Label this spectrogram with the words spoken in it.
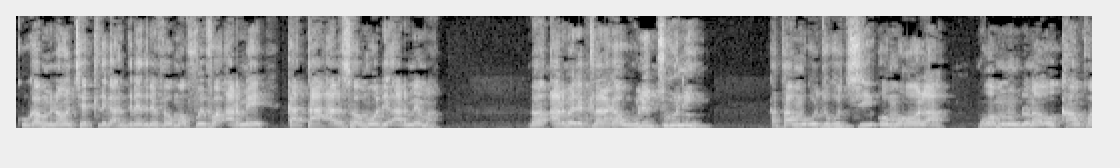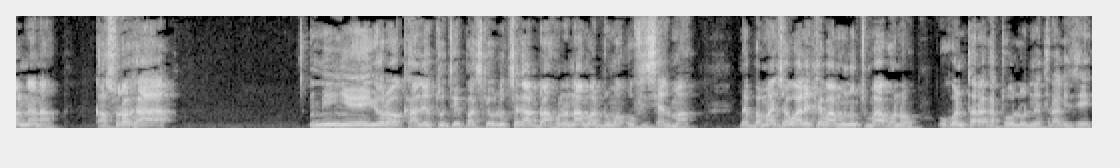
k'u ka minɛnw cɛ tilekan deredere fɛ u ma foyi fɔ arme ka taa halisa u m'o di arme ma donc arme de tilara ka wuli tuguni ka taa mugujugu ci o mɔgɔw la mɔgɔ minnu donna o kan kɔnɔna na ka sɔrɔ ka min ye yɔrɔ k'ale to ten parce que olu tɛ se ka don a kɔnɔ n'a ma d'u ma officiellement mais bamacɛ wale kɛbaa minnu tun b'a kɔnɔ u kɔni taara ka t'olu neutraliser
